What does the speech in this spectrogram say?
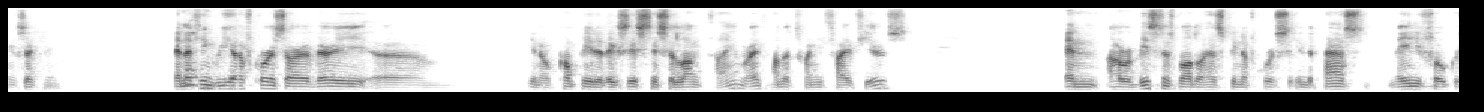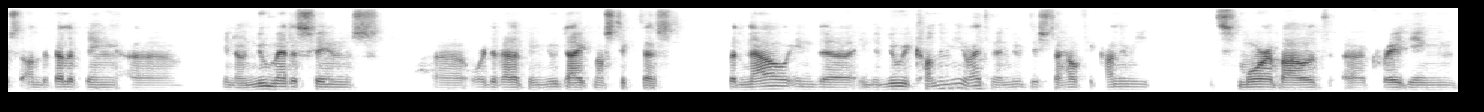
Exactly. And I think we, of course, are a very, um, you know, company that exists since a long time, right? 125 years. And our business model has been, of course, in the past mainly focused on developing, uh, you know, new medicines uh, or developing new diagnostic tests. But now in the in the new economy, right, in the new digital health economy, it's more about uh, creating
